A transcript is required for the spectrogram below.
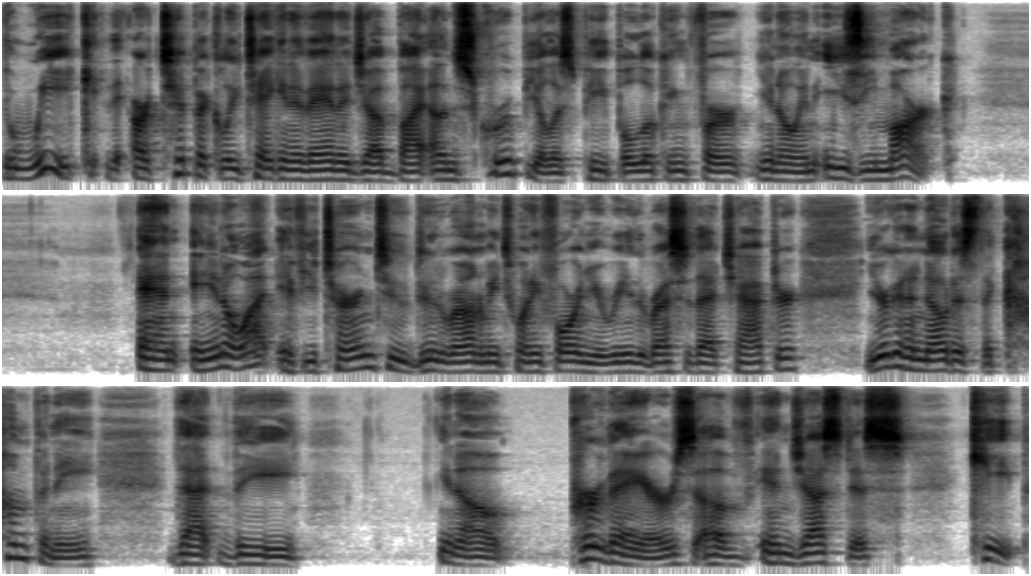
The weak are typically taken advantage of by unscrupulous people looking for, you know, an easy mark. And, and you know what? If you turn to Deuteronomy 24 and you read the rest of that chapter, you're going to notice the company that the, you know, purveyors of injustice keep.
